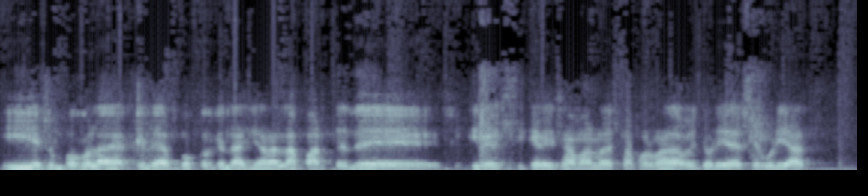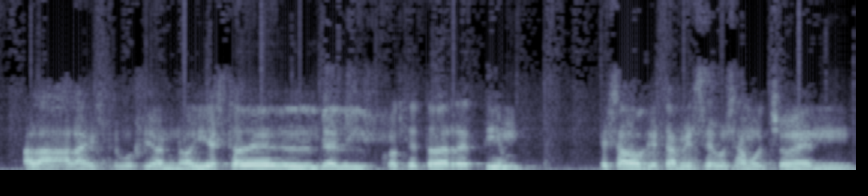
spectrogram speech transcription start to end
y es un poco la que le, un poco que le añadan la parte de, si queréis, si queréis llamarlo de esta forma, de auditoría de seguridad a la, a la distribución, ¿no? Y esto del, del, concepto de Red Team es algo que también se usa mucho en,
